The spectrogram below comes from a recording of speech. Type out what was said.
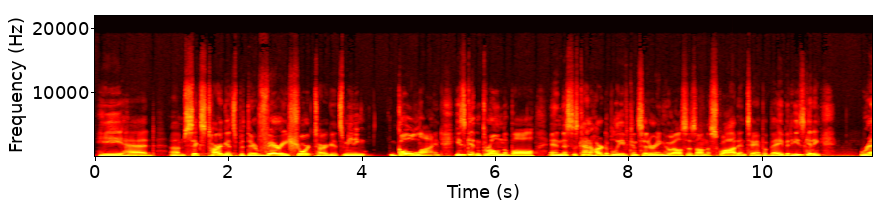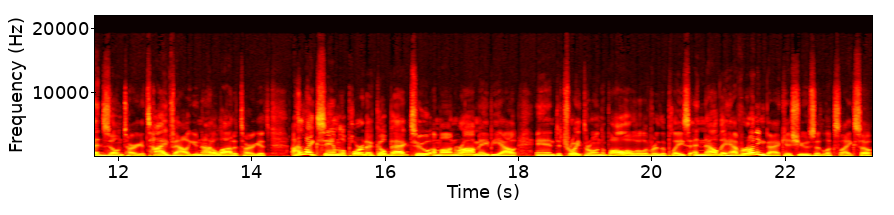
he had um, six targets, but they're very short targets, meaning goal line. He's getting thrown the ball, and this is kind of hard to believe considering who else is on the squad in Tampa Bay, but he's getting red zone targets, high value, not a lot of targets. I like Sam LaPorta. Go back to Amon Ra maybe out and Detroit throwing the ball all over the place. And now they have running back issues, it looks like. So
